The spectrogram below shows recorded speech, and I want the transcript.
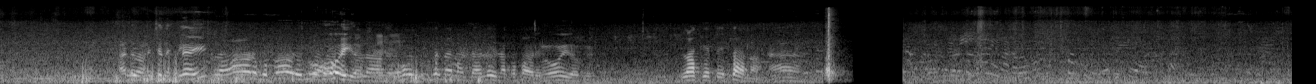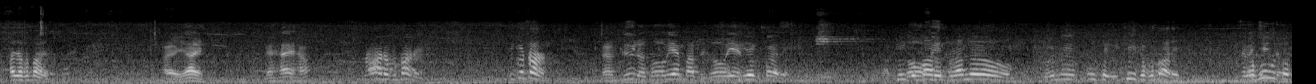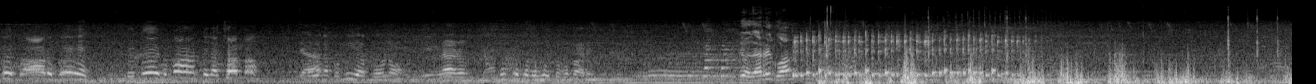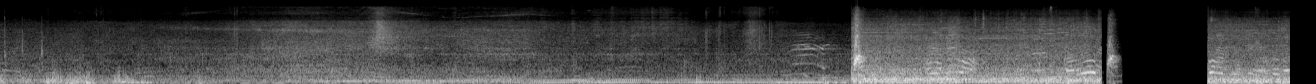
¿Ah, ahí? Claro, compadre, mira. Oiga, La mejor tisana de Magdalena, compadre. Oiga, pues. La que te sana. Ah. Vaya, compadre. Ay, ay. Deja, deja. Claro, compadre. ¿Y qué tal? Tranquilo, todo bien, papi, todo bien. Bien, compadre. Aquí, Todo compadre, esperando un cevichito, compadre. Un Lo cevichito. justo, pues, claro, pues. Después, compadre, de la chamba. Ya. Buena comida, pues, no. Claro. Justo con lo justo, compadre. Tío, está rico, ¿ah amiga. A ver. Ay, amiga, toma.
